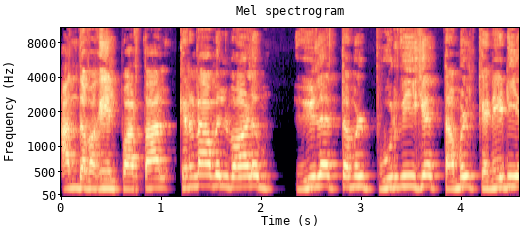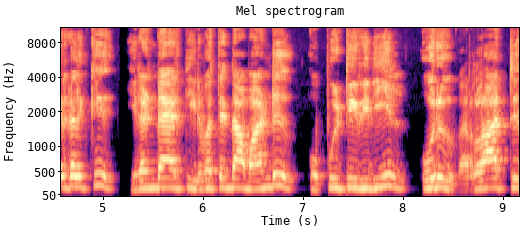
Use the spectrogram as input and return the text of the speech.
அந்த வகையில் பார்த்தால் கனடாவில் வாழும் ஈழத்தமிழ் பூர்வீக தமிழ் கனேடியர்களுக்கு இரண்டாயிரத்தி இருபத்தி ஐந்தாம் ஆண்டு ஒப்பீட்டு ரீதியில் ஒரு வரலாற்று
